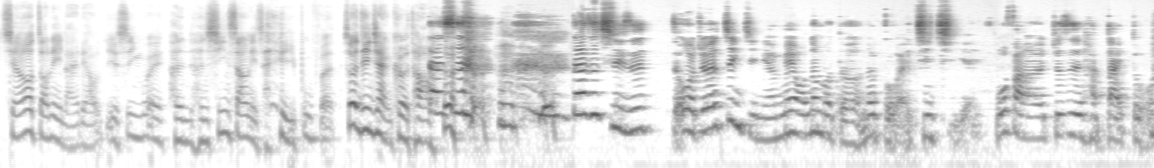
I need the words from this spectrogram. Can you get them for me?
想要找你来聊，也是因为很很欣赏你这一部分。虽然听起来很客套，但是 但是其实。我觉得近几年没有那么的那个哎积极哎，我反而就是很怠惰，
